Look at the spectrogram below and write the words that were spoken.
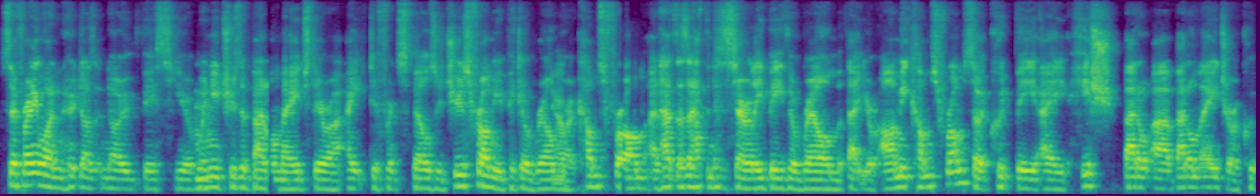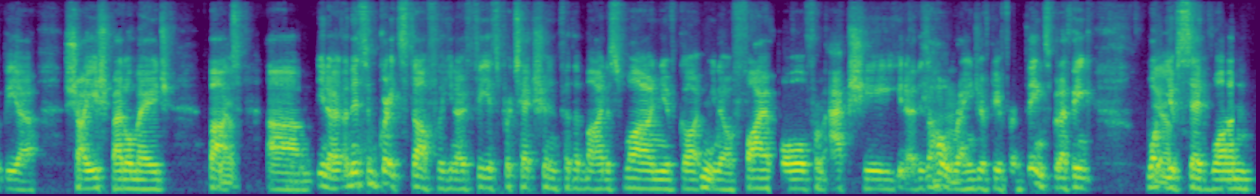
so for anyone who doesn't know this, you Mm-hmm. when you choose a battle mage, there are eight different spells you choose from. You pick a realm Yep. where it comes from. It has, doesn't have to necessarily be the realm that your army comes from. So it could be a Hysh battle uh, battle mage, or it could be a Shyish battle mage. But um, you know, and there's some great stuff like you know, fierce protection for the minus one. You've got you know, fireball from Aqshy. You know, there's a whole Mhm. range of different things. But I think what Yeah. you've said, one,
